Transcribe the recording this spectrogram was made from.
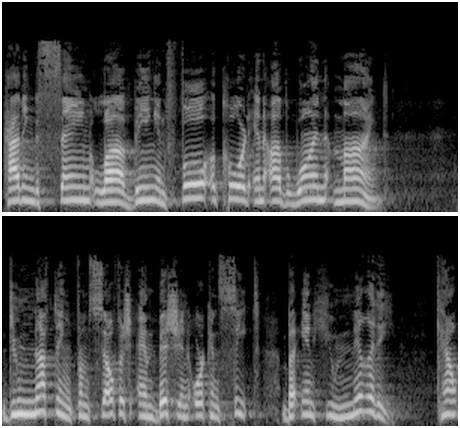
having the same love, being in full accord and of one mind. Do nothing from selfish ambition or conceit, but in humility count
